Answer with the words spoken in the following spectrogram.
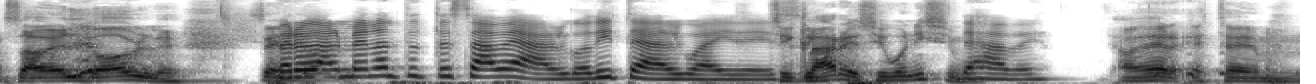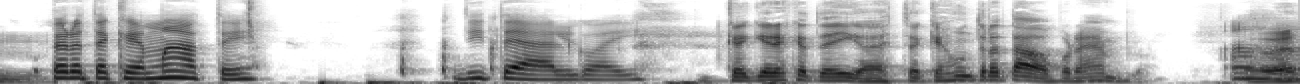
Sabes el doble. Pero al menos tú te sabes algo. Dite algo ahí de eso. Sí, claro, yo soy buenísimo. Deja ver. A ver, este... mm, Pero te quemaste. Dite algo ahí. ¿Qué quieres que te diga? Este, ¿qué es un tratado, por ejemplo? A Ajá. ver.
